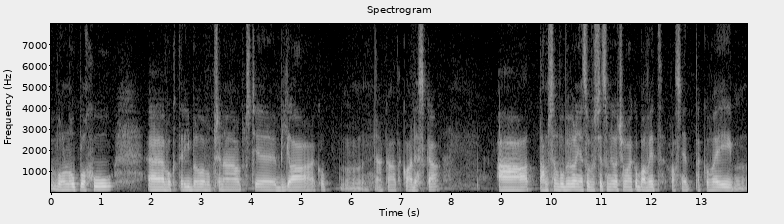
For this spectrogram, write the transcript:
volnou plochu, o který byla opřená prostě bílá jako mm, nějaká taková deska. A tam jsem objevil něco, prostě, co mě začalo jako bavit, vlastně takový mm,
